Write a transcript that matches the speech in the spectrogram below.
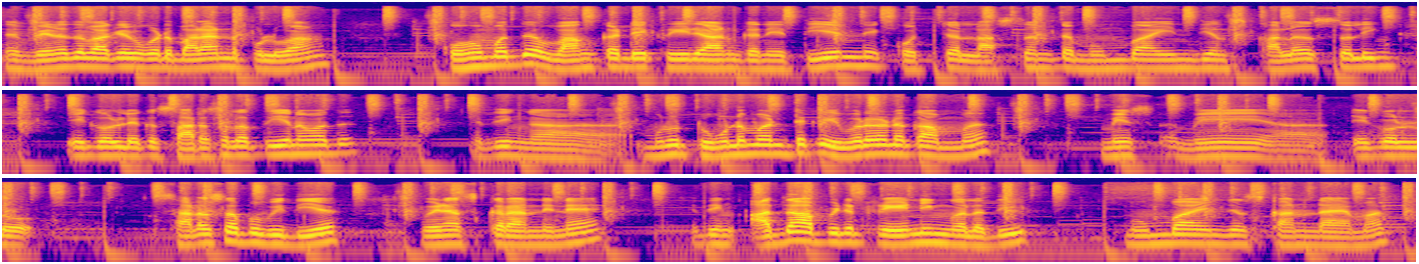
වෙනද වගේ කොට බලන්න පුළුවන්. කොහොමද වංකඩේ ක්‍රීඩාන්ගනය තියෙන්නේ? කොච්ච ලස්සන්ට මුම්බා ඉන්දියන්ස් කලස්වලින් ඒගොල්ල එක සරසල තියෙනවද? ඉතින් මුණු ටූනමන්ට් එක ඉවරණකම්ම මේ ඒගොල්ලෝ සරසපු විදිය වෙනස් කරන්නේ නෑ ඉතින් අද අපිට ට්‍රේනිං වලදී මුම්බා ඉන්ජන්ස් කණ්ඩායමත්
